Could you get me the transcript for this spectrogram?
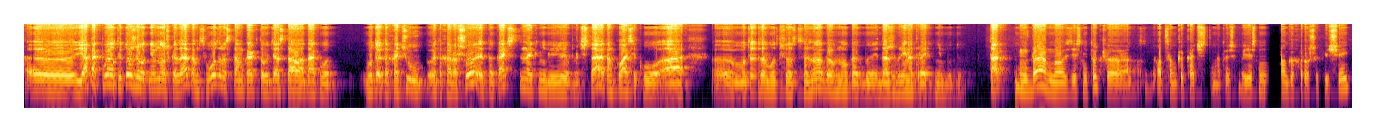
э, я так понял, ты тоже вот немножко, да, там с возрастом как-то у тебя стало так вот, вот это хочу, это хорошо, это качественная книга, я прочитаю там классику, а э, вот это вот все остальное говно, как бы, даже время тратить не буду. Так? Да, но здесь не только оценка качественная, то есть есть много хороших вещей,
